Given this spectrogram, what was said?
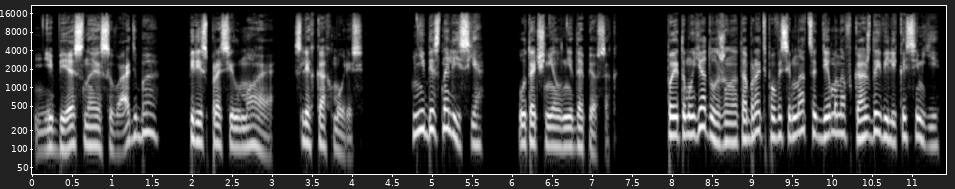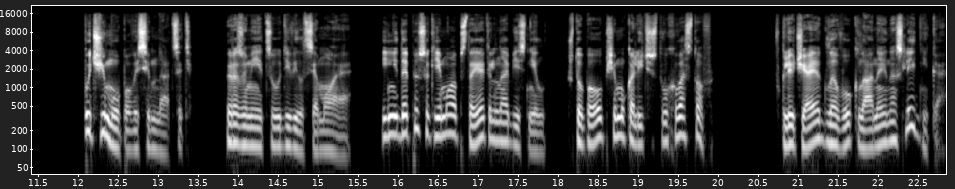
«Небесная свадьба?» — переспросил Моэ, слегка хмурясь. «Небеснолисья», — уточнил недопесок. «Поэтому я должен отобрать по 18 демонов каждой великой семьи». «Почему по 18?» — разумеется, удивился Моэ, и недопесок ему обстоятельно объяснил, что по общему количеству хвостов. «Включая главу клана и наследника»,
